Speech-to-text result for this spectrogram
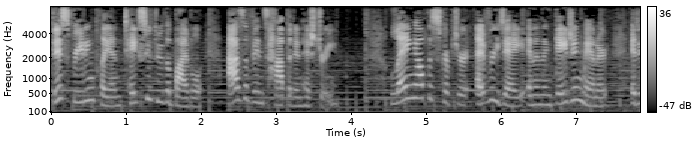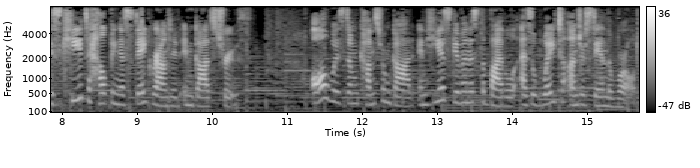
This reading plan takes you through the Bible as events happen in history. Laying out the scripture every day in an engaging manner, it is key to helping us stay grounded in God's truth. All wisdom comes from God, and He has given us the Bible as a way to understand the world.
